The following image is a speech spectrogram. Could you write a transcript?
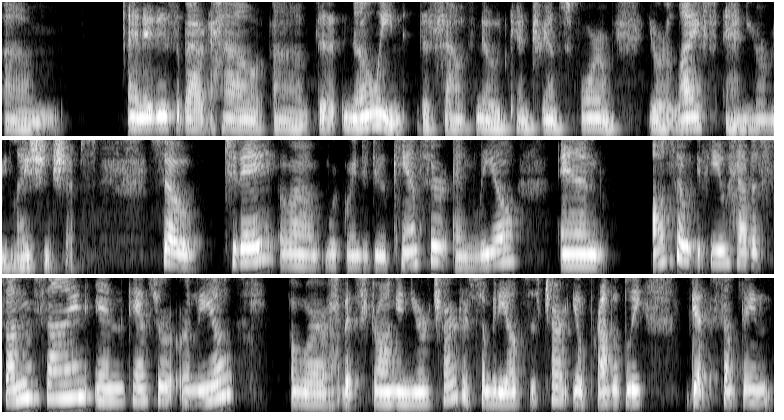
Um, and it is about how uh, the knowing the South Node can transform your life and your relationships. So today uh, we're going to do Cancer and Leo, and also, if you have a sun sign in Cancer or Leo, or have it strong in your chart or somebody else's chart, you'll probably get something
